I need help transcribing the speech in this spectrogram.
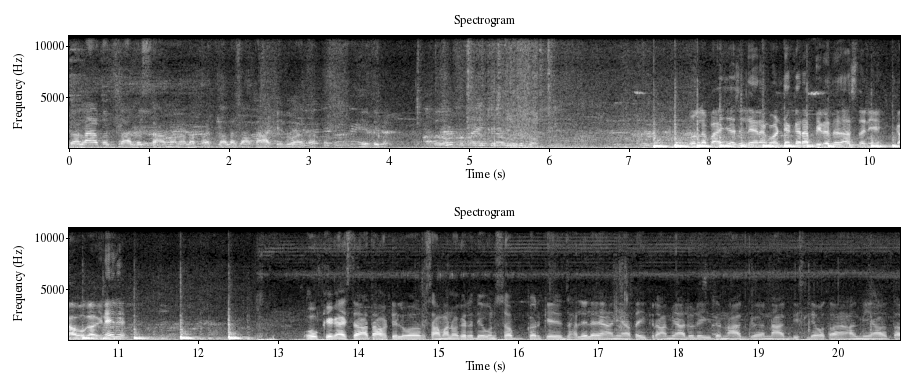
चला आता चालू सामानाला बस झाला जाता हॉटेलवर आता. येते का? कोणाला पाहिजे असेल त्यांना कॉन्टॅक्ट करा. फिरतच असताना गावोगावी नाही रे? ओके गायस तर आता हॉटेलवर सामान वगैरे देऊन सब करके झालेलं आहे आणि आता इकडं आम्ही आलेलो आहे इथं नाग नाग दिसले होता. आम्ही आता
